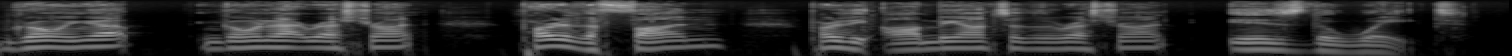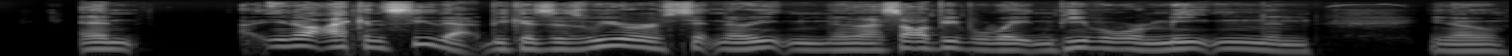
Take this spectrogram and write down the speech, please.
growing up and going to that restaurant, part of the fun, part of the ambiance of the restaurant is the wait. And, you know, I can see that because as we were sitting there eating and I saw people waiting, people were meeting and, you know,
